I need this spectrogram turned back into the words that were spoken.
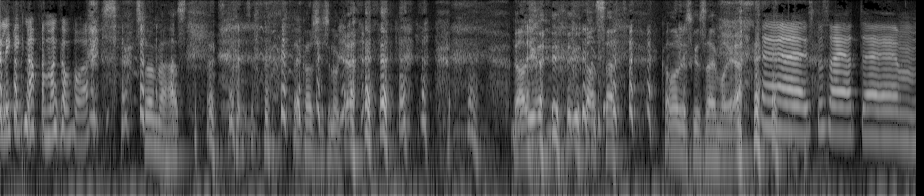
ulike knapper man kan få. Svømmehest. Det er kanskje ikke noe. Ja, uansett. Hva var det du skulle si, Marie? Eh, Jeg skulle si at um,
